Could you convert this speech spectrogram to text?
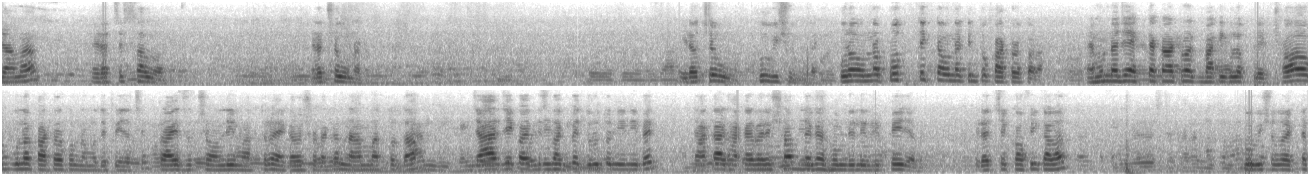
জামা, এটা হচ্ছে সালোয়ার, এটা হচ্ছে উনাটা এটা হচ্ছে খুবই সুন্দর। পুরো উন্না, প্রত্যেকটা উন্না কিন্তু কাটওয়ার্ক করা। এমন না যে একটা কাটওয়ার্ক বাকিগুলো প্লেট সবগুলো কাটওয়ার্ক ওনার মধ্যে পেয়ে যাচ্ছেন। প্রাইস হচ্ছে অনলি মাত্র এগারোশো টাকা, নাম মাত্র দাম। যার যে কয় পিস লাগবে দ্রুত নিয়ে নেবেন। ঢাকা, ঢাকার বাইরে সব জায়গায় হোম ডেলিভারি পেয়ে যাবেন। এটা হচ্ছে কফি কালার খুবই সুন্দর একটা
